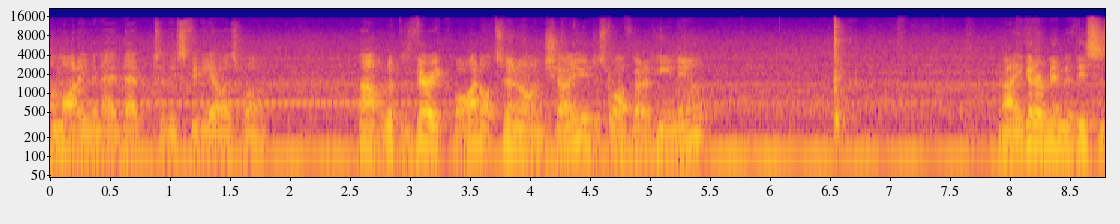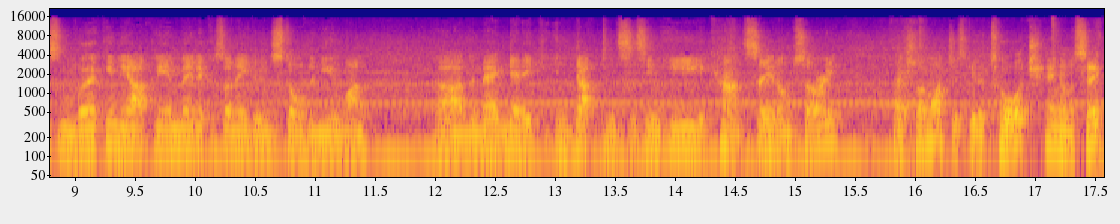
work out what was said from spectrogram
I might even add that to this video as well. Um, look, it's very quiet. I'll turn it on and show you just while I've got it here now. Uh, you got to remember this isn't working, the RPM meter, because I need to install the new one. Uh, the magnetic inductance is in here. You can't see it, I'm sorry. Actually, I might just get a torch. Hang on a sec.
